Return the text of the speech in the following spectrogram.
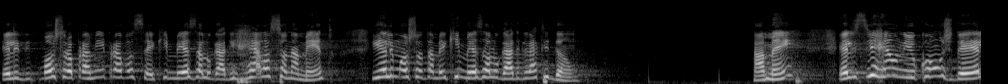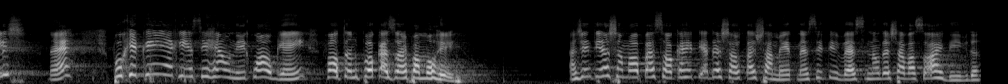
Ele mostrou para mim e para você que mesa é lugar de relacionamento e ele mostrou também que mesa é lugar de gratidão. Amém? Ele se reuniu com os deles, né? Porque quem é que ia se reunir com alguém faltando poucas horas para morrer? A gente ia chamar o pessoal que a gente ia deixar o testamento, né? Se tivesse, não deixava só as dívidas.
